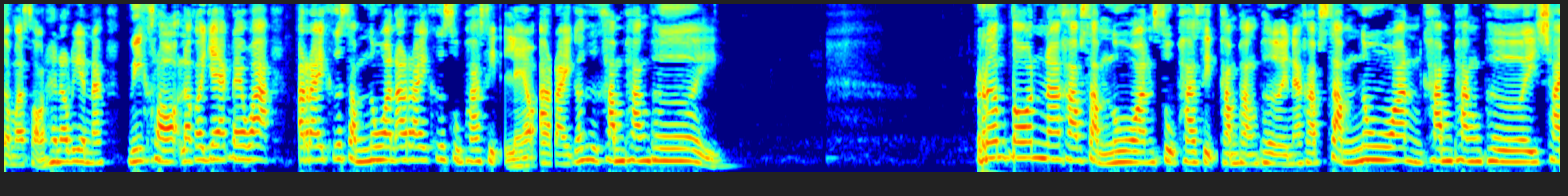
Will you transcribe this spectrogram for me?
จะมาสอนให้นักเรียนนะ วิเคราะห์แล้วก็แยกได้ว่า อะไรคือสำนวนอะไรคือสุภาษิตแล้วอะไรก็คือคำพังเพย เริ่มต้นนะครับสำนวนสุภาษิตคำพังเพยนะครับสำนวนคำพังเพยใช้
